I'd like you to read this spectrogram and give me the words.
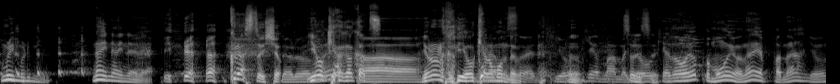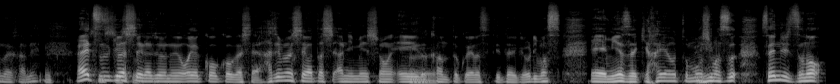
無理無理無理ないないないない。クラスと一緒、陽キャが勝つ。世の中陽キャのもんだ陽キャ、まあまあ陽キャのやっぱもんよなやっぱな。世の中ね、はい続きましてラジオの親孝行がしたい。はじめまして私アニメーション映画監督をやらせていただいております、えー宮崎駿と申します。先日の、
